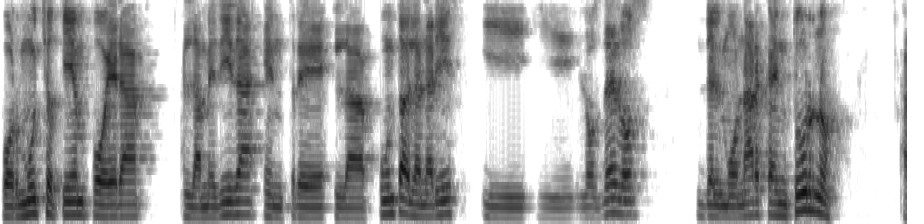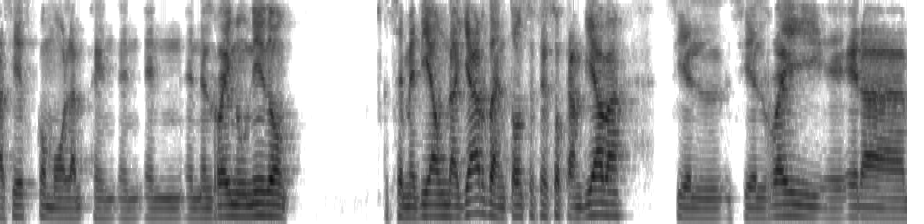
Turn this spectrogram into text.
por mucho tiempo era la medida entre la punta de la nariz y, los dedos del monarca en turno. Así es como en, en, el Reino Unido se medía una yarda, entonces eso cambiaba si el, si el rey eh, era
